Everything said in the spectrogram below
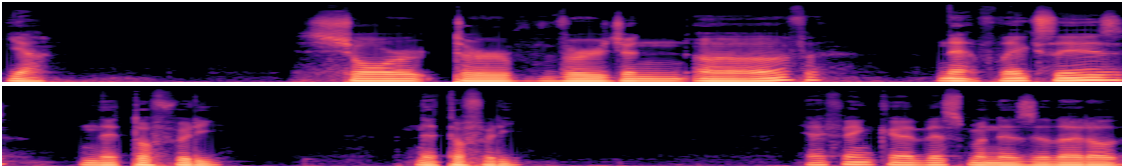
Yeah. Shorter version of Netflix is Netofuri. Netofuri. I think uh, this one is a little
